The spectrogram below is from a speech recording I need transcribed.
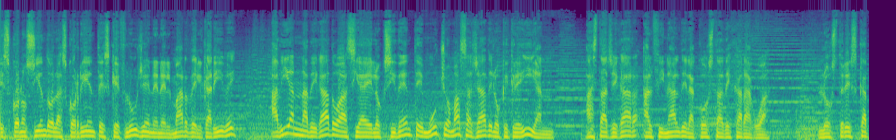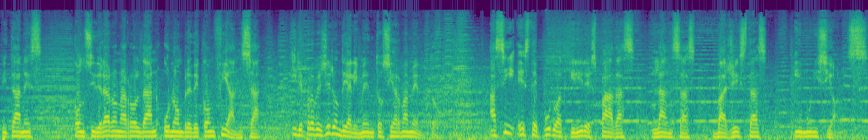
Desconociendo las corrientes que fluyen en el mar del Caribe, habían navegado hacia el occidente mucho más allá de lo que creían, hasta llegar al final de la costa de Jaragua. Los tres capitanes consideraron a Roldán un hombre de confianza y le proveyeron de alimentos y armamento. Así éste pudo adquirir espadas, lanzas, ballistas y municiones.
